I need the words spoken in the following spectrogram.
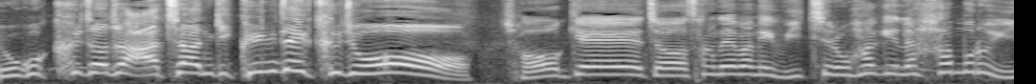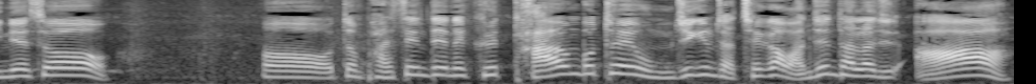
요거 크죠 저 아차 한기 굉장히 크죠. 저게 저 상대방의 위치를 확인을 함으로 인해서, 어, 어떤 발생되는 그 다음부터의 움직임 자체가 완전 달라지, 아,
